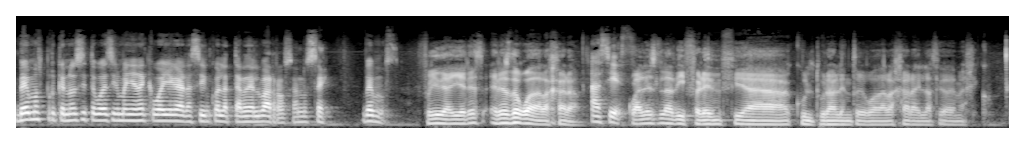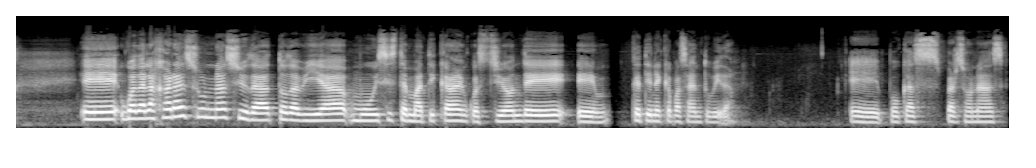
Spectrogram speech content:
vemos porque no sé si te voy a decir mañana que voy a llegar a 5 de la tarde al barro, o sea, no sé, vemos. Frida, y eres, eres de Guadalajara. Así es. ¿Cuál es la diferencia cultural entre Guadalajara y la Ciudad de México? Eh, Guadalajara es una ciudad todavía muy sistemática en cuestión de eh, qué tiene que pasar en tu vida. Eh, pocas personas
